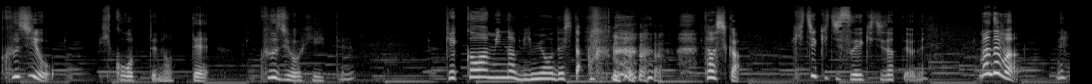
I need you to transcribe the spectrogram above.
くじを引こうってなってくじを引いて結果はみんな微妙でした。確か。キチキチ末吉だったよね。まあでもね。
